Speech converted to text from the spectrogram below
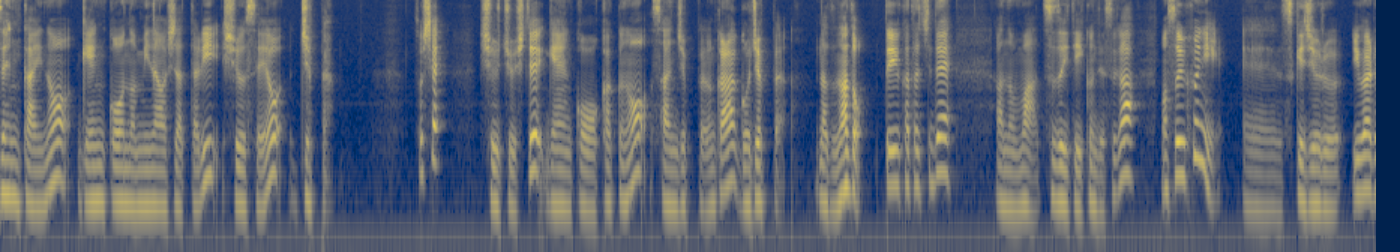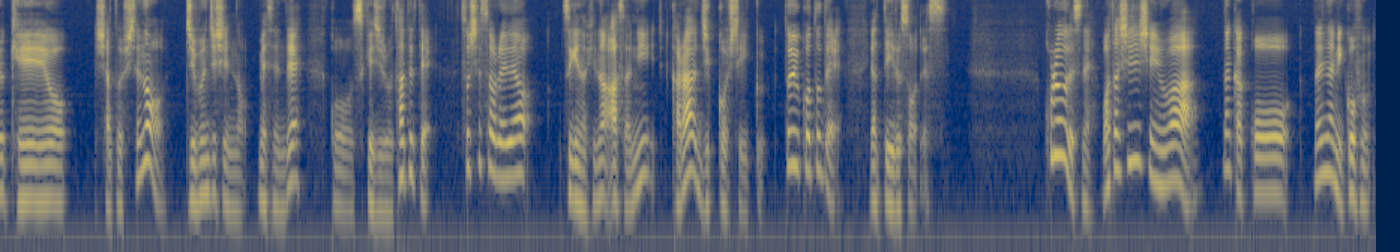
前回の原稿の見直しだったり修正を10分。そして集中して原稿を書くのを30分から50分などなどっていう形であのまあ続いていくんですが、まあ、そういうふうに、えー、スケジュール、いわゆる経営者としての自分自身の目線でこうスケジュールを立てて、そしてそれを次の日の朝にから実行していくということでやっているそうです。これをですね、私自身はなんかこう、何々5分、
